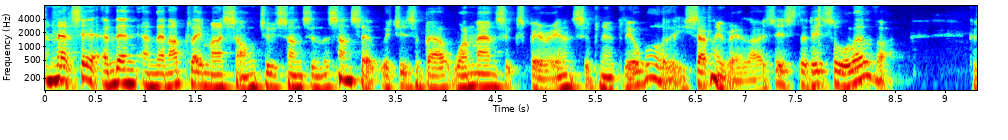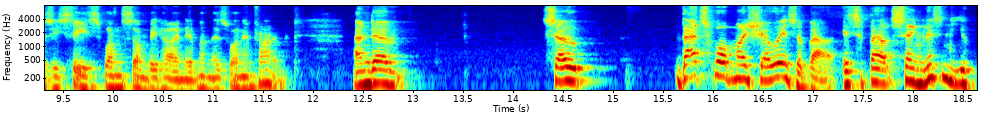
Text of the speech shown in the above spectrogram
and that's it. And then and then I play my song "Two Suns in the Sunset," which is about one man's experience of nuclear war. That he suddenly realizes that it's all over because he sees one sun behind him and there's one in front of him. And um, so that's what my show is about. It's about saying, listen, you've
